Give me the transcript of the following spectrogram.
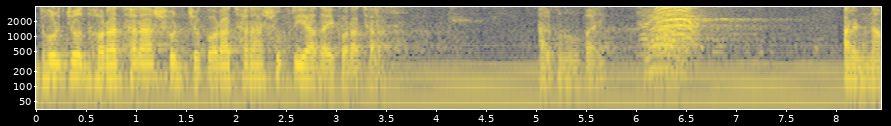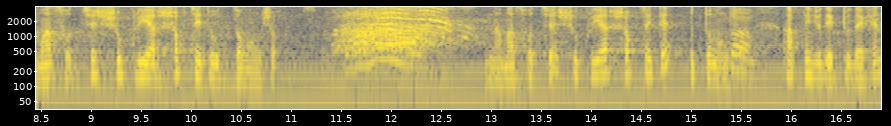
ধৈর্য ধরা ছাড়া সহ্য করা ছাড়া শুক্রিয়া আদায় করা ছাড়া। আর কোনো উপায়? আর নামাজ হচ্ছে শুক্রিয়ার সবচাইতে উত্তম অংশ। নামাজ হচ্ছে শুক্রিয়ার সবচাইতে উত্তম অংশ। আপনি যদি একটু দেখেন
